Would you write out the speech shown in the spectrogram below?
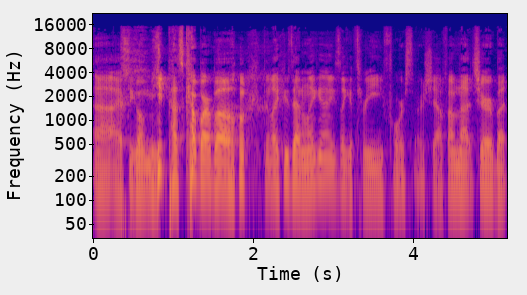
Uh, I have to go meet Pascal Barbot." They're like, "Who's that?" I'm like, oh, "He's like a three, four star chef. I'm not sure, but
